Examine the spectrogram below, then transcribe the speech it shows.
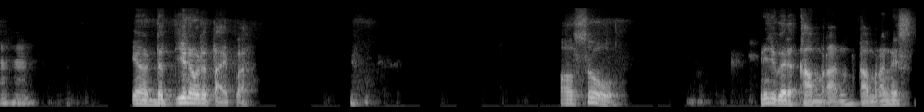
Mhm. you know, the, you know the type lah. Also, ini juga ada Kamran. Kamran is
